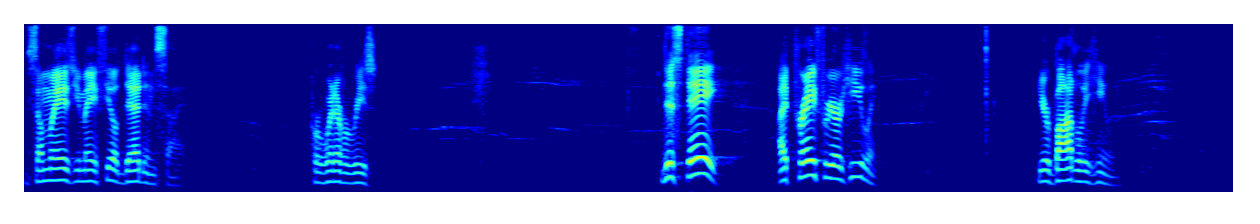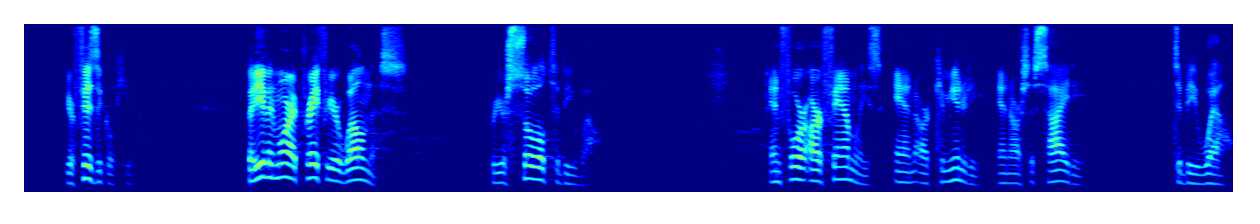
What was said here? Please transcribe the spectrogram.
In some ways, you may feel dead inside for whatever reason. This day, I pray for your healing, your bodily healing, your physical healing. But even more, I pray for your wellness, for your soul to be well and for our families and our community and our society to be well.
